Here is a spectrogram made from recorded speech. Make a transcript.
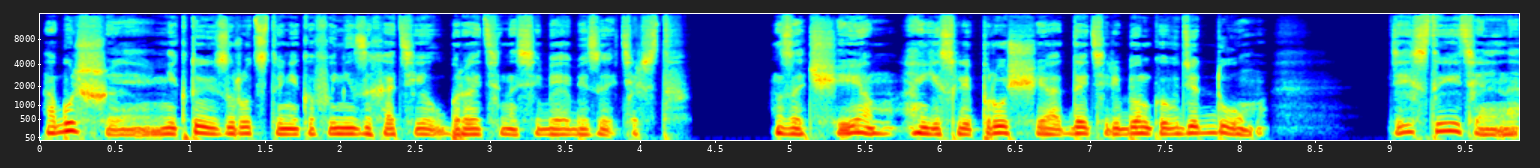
а больше никто из родственников и не захотел брать на себя обязательств. Зачем, если проще отдать ребенка в детдом? Действительно,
